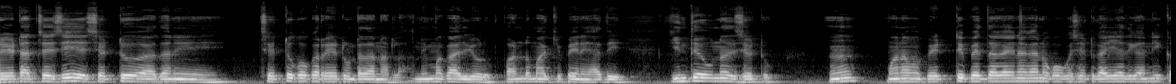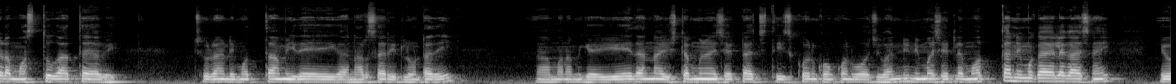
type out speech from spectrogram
రేట్ వచ్చేసి చెట్టు దాని చెట్టుకు ఒక రేటు ఉంటుంది అన్నట్ల నిమ్మకాయలు చూడు పండు మక్కిపోయినాయి అది ఇంతే ఉన్నది చెట్టు. మనం పెట్టి పెద్దగా అయినా కానీ ఒక్కొక్క చెట్టుకు అయ్యేది కానీ ఇక్కడ మస్తుగా వస్తాయి అవి. చూడండి మొత్తం ఇదే ఇక నర్సరీ ఇట్లా ఉంటుంది. మనం ఇక ఏదన్నా ఇష్టమైన చెట్టు వచ్చి తీసుకొని కొనుక్కొని పోవచ్చు. ఇవన్నీ నిమ్మ చెట్లే. మొత్తం నిమ్మకాయలే కాసినాయి. ఇవి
